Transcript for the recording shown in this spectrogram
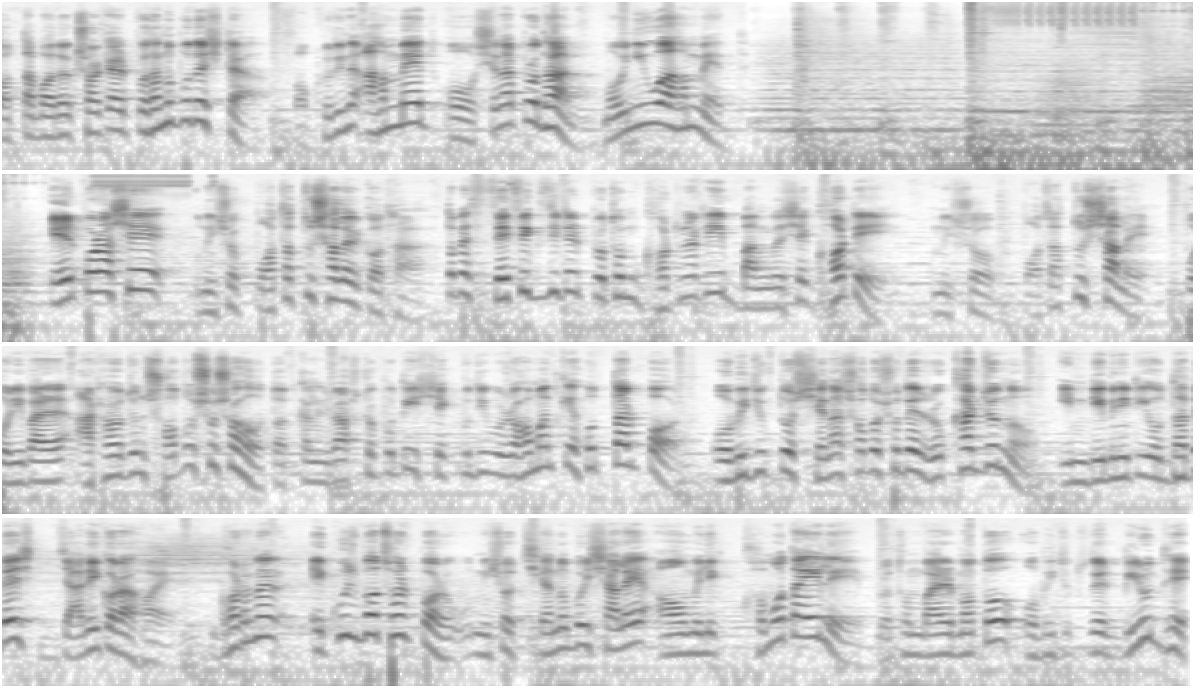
তত্ত্বাবধায়ক সরকারের প্রধান উপদেষ্টা ফখরুদ্দিন আহমেদ ও সেনাপ্রধান মইনিউ আহমেদ। এরপর আসে উনিশশো পঁচাত্তর সালের কথা। তবে সেফ এক্সিটের প্রথম ঘটনাটি বাংলাদেশে ঘটে উনিশশো পঁচাত্তর সালে পরিবারের আঠারো জন সদস্য সহ তৎকালীন রাষ্ট্রপতি শেখ মুজিবুর রহমানকে হত্যার পর অভিযুক্ত সেনা সদস্যদের রক্ষার জন্য ইন্ডিমিনিটি অধ্যাদেশ জারি করা হয়। ঘটনার একুশ বছর পর উনিশশো ছিয়ানব্বই সালে আওয়ামী লীগ ক্ষমতা এলে প্রথমবারের মতো অভিযুক্তদের বিরুদ্ধে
